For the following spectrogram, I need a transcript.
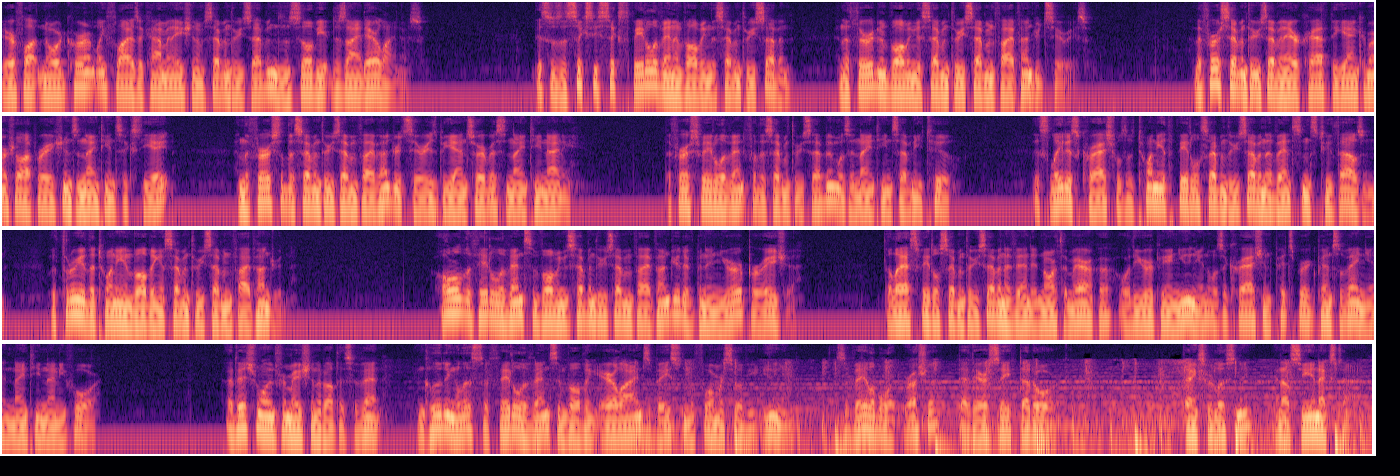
Aeroflot Nord currently flies a combination of 737s and Soviet designed airliners. This was the 66th fatal event involving the 737, and the third involving the 737 500 series. The first 737 aircraft began commercial operations in 1968, and the first of the 737 500 series began service in 1990. The first fatal event for the 737 was in 1972. This latest crash was the 20th fatal 737 event since 2000, with three of the 20 involving a 737 500. All of the fatal events involving the 737 500 have been in Europe or Asia. The last fatal 737 event in North America or the European Union was a crash in Pittsburgh, Pennsylvania in 1994. Additional information about this event, including a list of fatal events involving airlines based in the former Soviet Union, is available at russia.airsafe.org. Thanks for listening, and I'll see you next time.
